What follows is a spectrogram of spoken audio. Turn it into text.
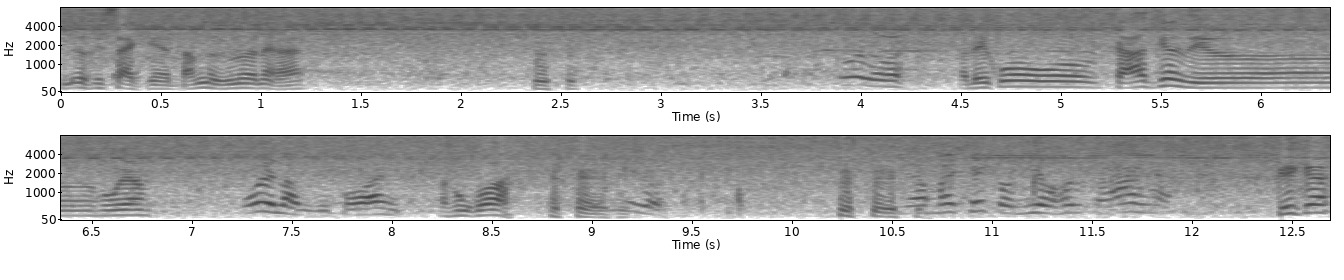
nước sạch tắm được luôn này hả? Ôi rồi. Ở đây có cá kiếc gì không em? Ôi làm gì có anh? À, không có. À? mấy cái máy còn nhiều hơn cá anh ạ. Kích á?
